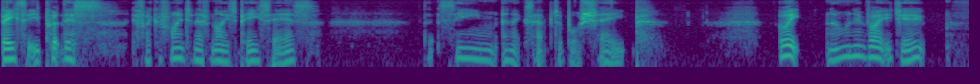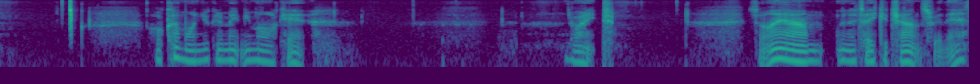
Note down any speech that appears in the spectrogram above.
basically put this, if I can find enough nice pieces that seem an acceptable shape. Oh, wait, No one invited you. Oh, come on, you're going to make me mark it. Right. So I am going to take a chance with this.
